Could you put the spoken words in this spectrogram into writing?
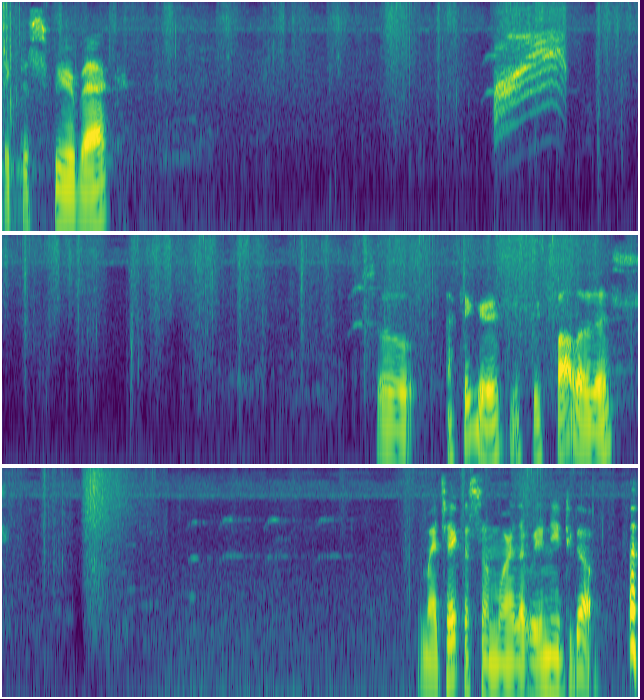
Take the spear back. So I figured if we follow this, it might take us somewhere that we need to go.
